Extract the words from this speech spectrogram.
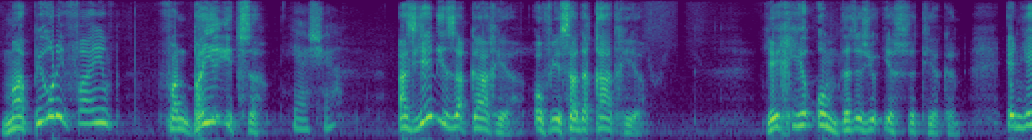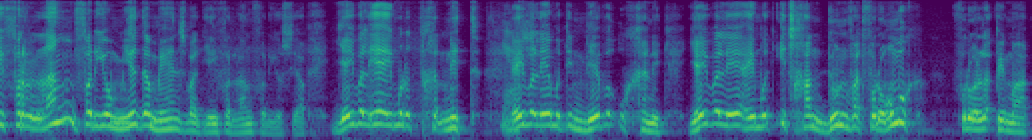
maar purify hom van baie ietsie. Ja, Sheikh. As jy die zakat gee of jy sadaqat gee, jy gee om, dit is jou eerste teken. En jy verlang vir jou medemens wat jy verlang vir jouself. Jy wil hê hy moet dit geniet. Ja. Jy wil hê hy moet die lewe ook geniet. Jy wil hê hy moet iets gaan doen wat vir hom ook vrolik maak,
